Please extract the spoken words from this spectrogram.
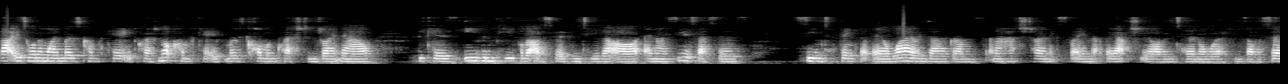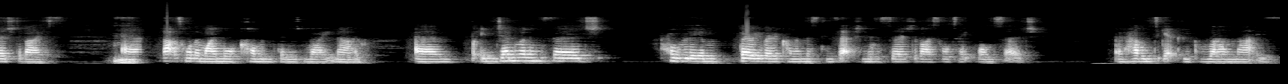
That is one of my most complicated questions, not complicated, most common questions right now, because even people that I've spoken to that are NIC assessors seem to think that they are wiring diagrams, and I have to try and explain that they actually are internal workings of a surge device. Mm. Uh, that's one of my more common things right now. Um, but in general, in surge, probably a very, very common misconception is a surge device will take one surge. And having to get people around that is,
